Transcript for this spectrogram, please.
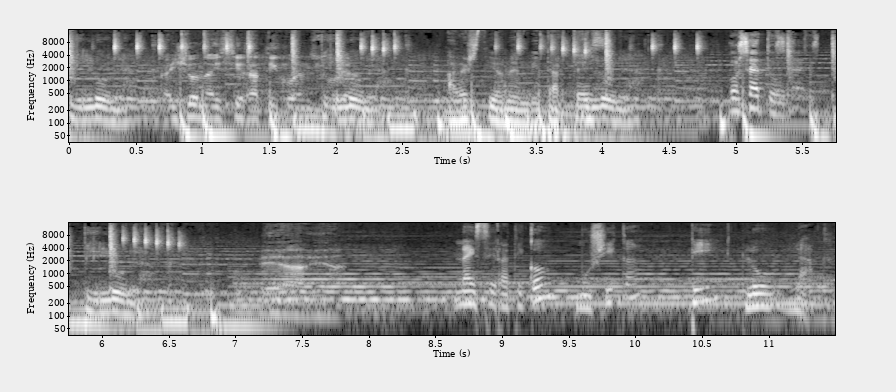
Pilula Kaixo naiz irratiko entzule. Abesti honen bitartez Pilula Gozatu. Pilula Ea, ea. Naiz irratiko musika Pilulak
